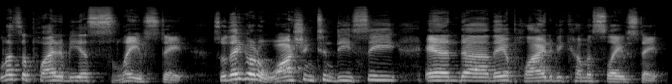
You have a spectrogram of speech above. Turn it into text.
let's apply to be a slave state so they go to washington d.c and uh, they apply to become a slave state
